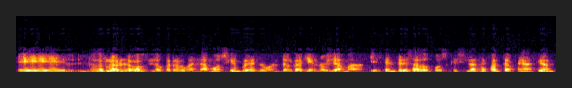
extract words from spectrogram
Eh, nosotros lo, que recomendamos siempre desde el momento en que alguien nos llama y está interesado, pues que si le hace falta financiación,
